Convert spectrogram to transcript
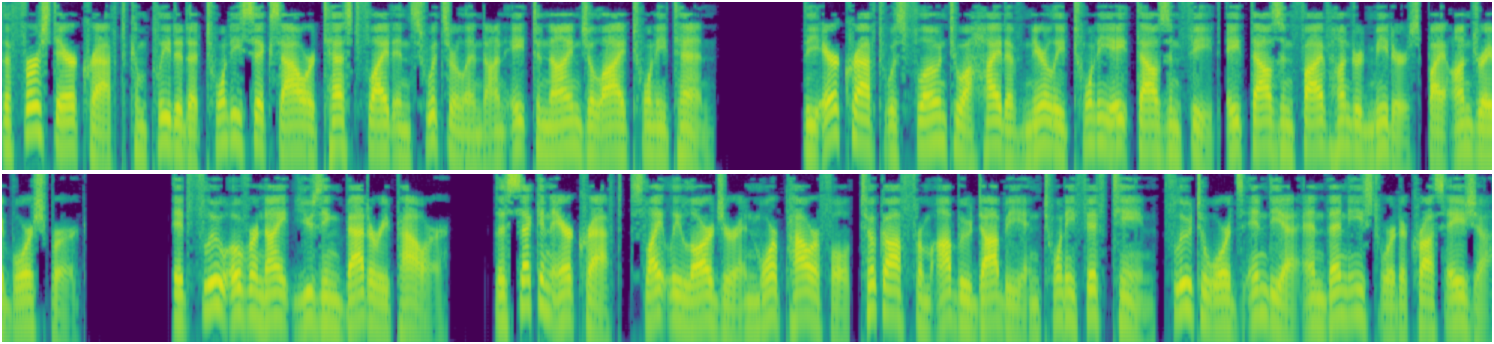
The first aircraft completed a 26-hour test flight in Switzerland on 8–9 July 2010. The aircraft was flown to a height of nearly 28,000 feet 8,500 meters by André Borschberg. It flew overnight using battery power. The second aircraft, slightly larger and more powerful, took off from Abu Dhabi in 2015, flew towards India and then eastward across Asia.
